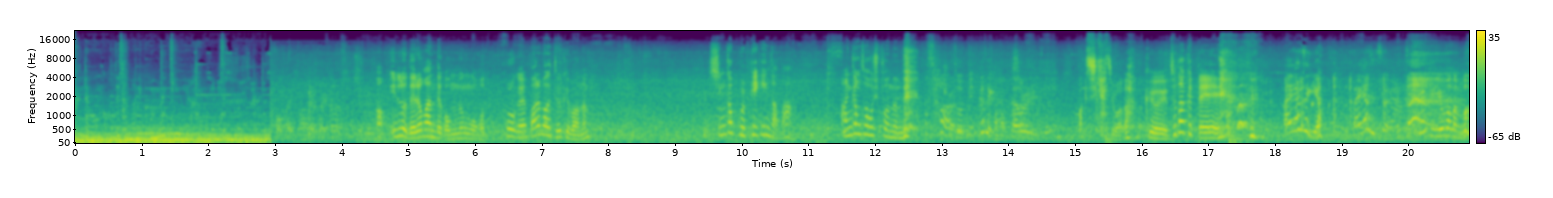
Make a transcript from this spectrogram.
근데 뭔가 어디서 많이 본 느낌이야 어 일로 내려가는 데가 없는 거 같아 그러게 파리바게트 이렇게 많음? 싱가폴 픽인가 봐 안경 사고 싶었는데 사저 핑크색 잘 어울리지. 빡치게 하지 마라 그 초등학교 때 빨간색이야. 빨간색 써요. 이렇게 요만한 거.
